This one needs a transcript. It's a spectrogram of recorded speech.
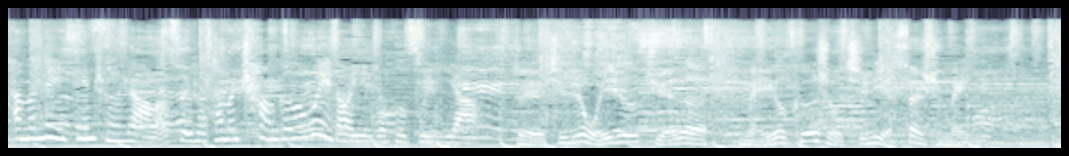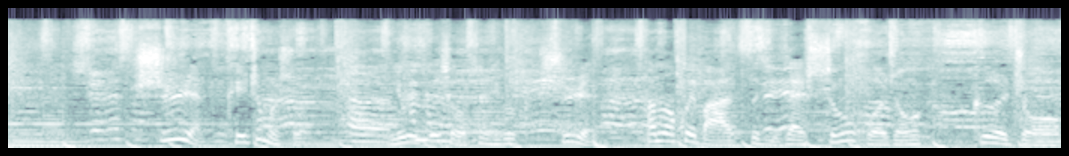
他们内心成长了，所以说他们唱歌的味道也就会不一样。对，其实我一直都觉得每一个歌手其实也算是每，嗯，诗人可以这么说。呃一位歌手算是一个诗人，他们会把自己在生活中各种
